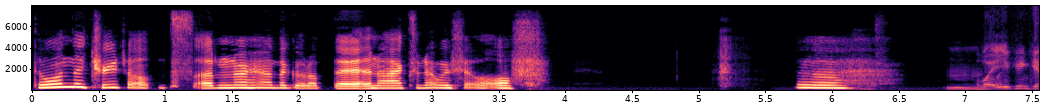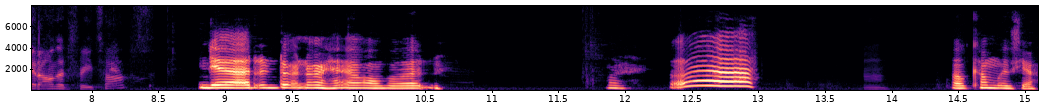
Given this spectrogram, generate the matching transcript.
They're on the treetops. I don't know how they got up there, and I accidentally fell off. Ugh. Mm. Wait, you can get on the treetops? Yeah, I don't don't know how, but. Ah! I'll come with you.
